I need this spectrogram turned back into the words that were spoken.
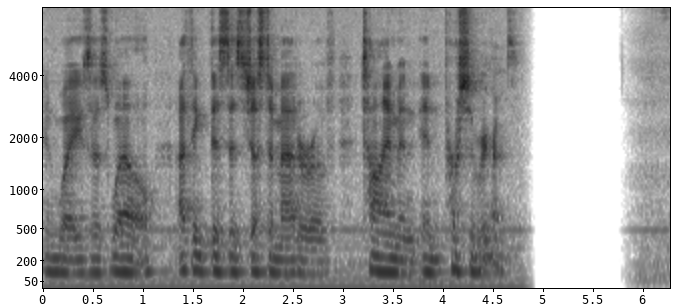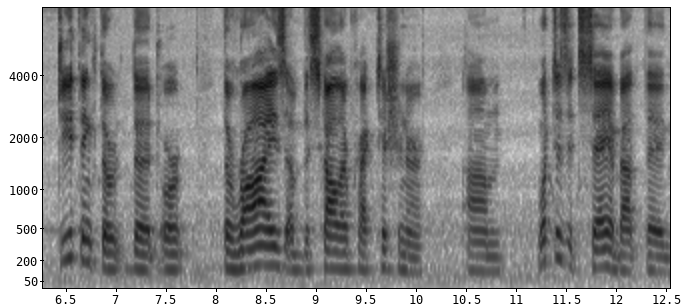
in ways as well. I think this is just a matter of time and, and perseverance. Do you think the, the or the rise of the scholar practitioner, um, what does it say about the,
